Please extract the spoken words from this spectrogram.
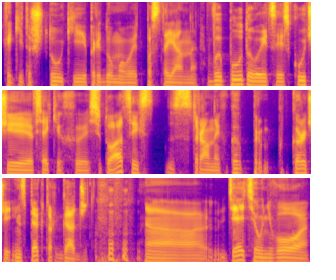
какие-то штуки придумывает постоянно, выпутывается из кучи всяких э, ситуаций странных. Короче, инспектор гаджет. А, Дети у него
